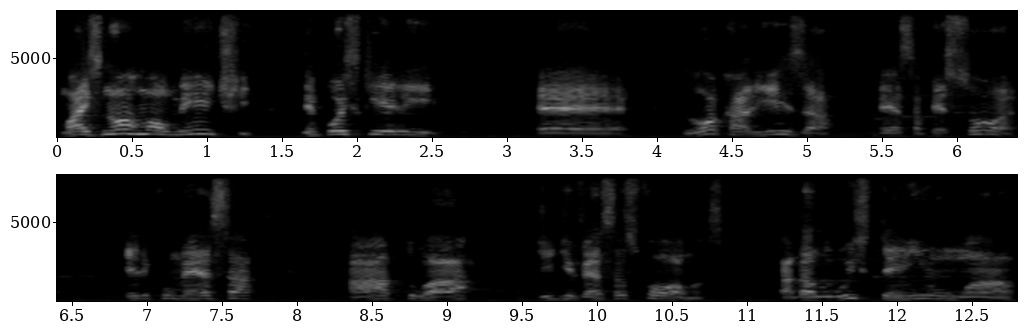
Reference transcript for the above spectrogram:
Mas normalmente, depois que ele é, localiza essa pessoa, ele começa a atuar de diversas formas. Cada luz tem uma,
